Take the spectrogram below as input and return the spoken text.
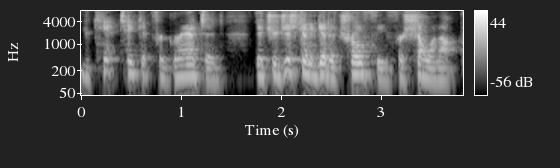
you can't take it for granted that you're just going to get a trophy for showing up.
